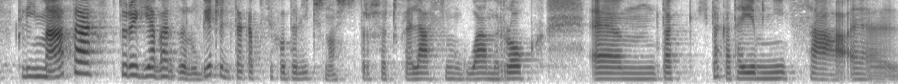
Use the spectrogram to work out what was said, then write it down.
w klimatach, w których ja bardzo lubię, czyli taka psychodeliczność, troszeczkę las, mgła, mrok, tak, taka tajemnica, e,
